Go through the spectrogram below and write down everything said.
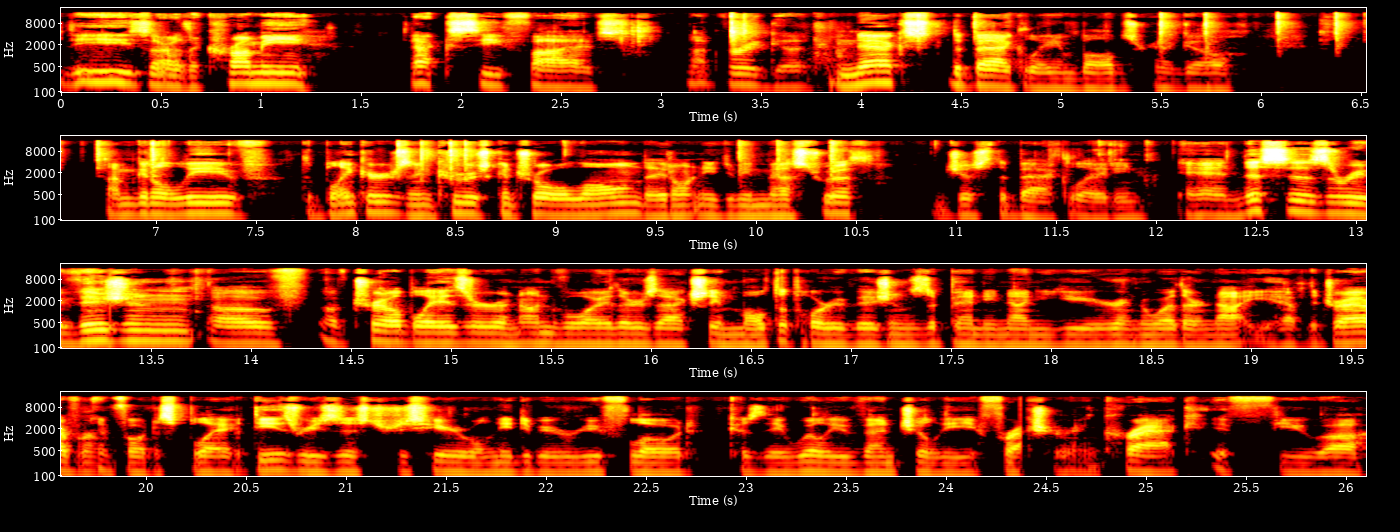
These are the crummy XC5s. Not very good. Next, the backlighting bulbs are going to go. I'm going to leave the blinkers and cruise control alone. They don't need to be messed with, just the backlighting. And this is a revision of, of Trailblazer and Envoy. There's actually multiple revisions depending on year and whether or not you have the driver info display. But these resistors here will need to be reflowed because they will eventually fracture and crack if you uh,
